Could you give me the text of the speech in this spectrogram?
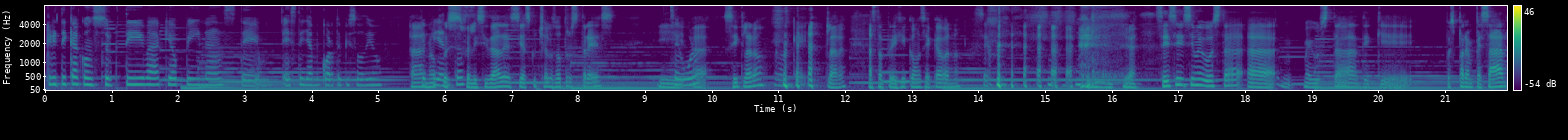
¿Crítica constructiva? ¿Qué opinas de este ya mi cuarto episodio? Ah, ¿Qué no, piensas? pues felicidades. Ya escuché los otros tres. Y, ¿Seguro? ah, sí, claro. Ok, claro. Hasta te dije cómo se acaba, ¿no? sí. Yeah. Sí, sí, sí me gusta. ah, me gusta de que, pues para empezar,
